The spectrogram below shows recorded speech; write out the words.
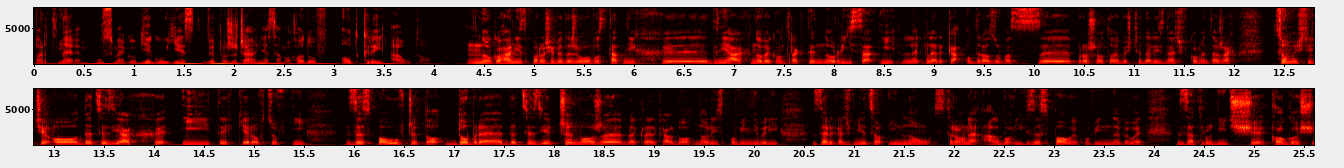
Partnerem ósmego biegu jest wypożyczalnia samochodów Odkryj Auto. No kochani, sporo się wydarzyło w ostatnich e, dniach. Nowe kontrakty Norrisa i Leclerca. Od razu Was e, proszę o to, abyście dali znać w komentarzach, co myślicie o decyzjach i tych kierowców i zespołów, czy to dobre decyzje, czy może Leclerc albo Norris powinni byli zerkać w nieco inną stronę, albo ich zespoły powinny były zatrudnić kogoś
